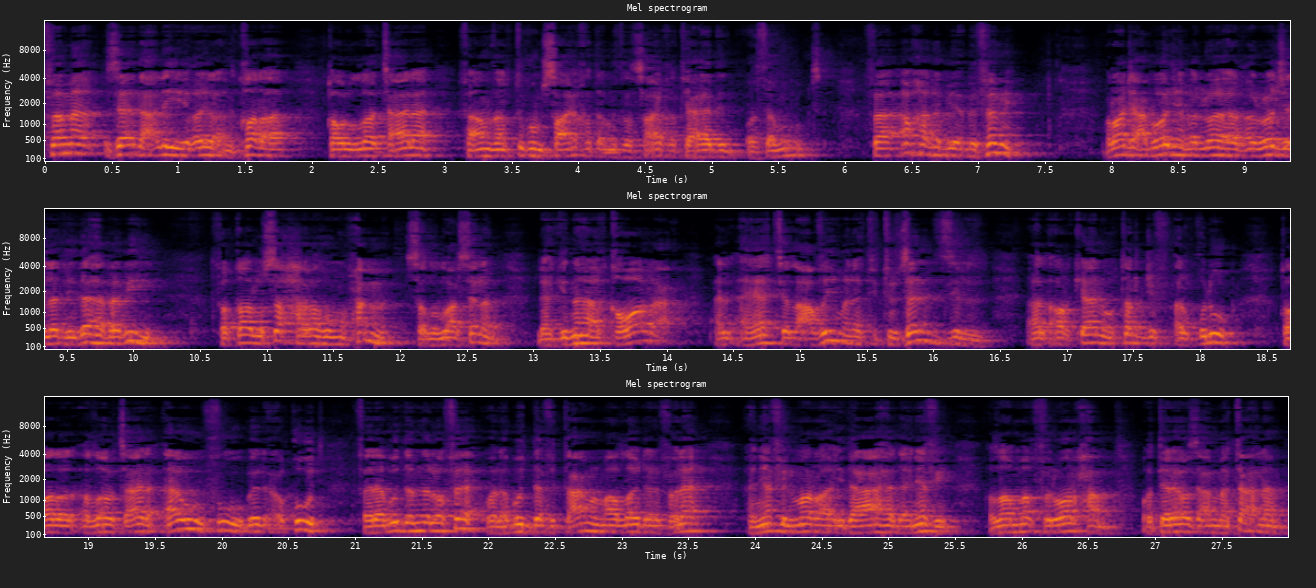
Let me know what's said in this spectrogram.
فما زاد عليه غير أن قرأ قول الله تعالى فأنذرتكم صاعقة مثل صاعقة عاد وثمود. فأخذ بفمه رجع بوجه غير الوجه الذي ذهب به. فقالوا سحره محمد صلى الله عليه وسلم لكنها قوارع الآيات العظيمة التي تزلزل الأركان وترجف القلوب. قال الله تعالى أوفوا بالعقود فلا بد من الوفاء ولا بد في التعامل مع الله جل وعلا أن يفي المرأة إذا عاهد أن يفي. اللهم اغفر وارحم وتلاوز عما تعلم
